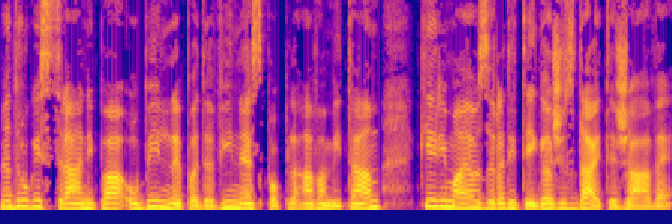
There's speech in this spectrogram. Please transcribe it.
na drugi strani pa obilne padavine s poplavami tam, kjer imajo zaradi tega že zdaj težave.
